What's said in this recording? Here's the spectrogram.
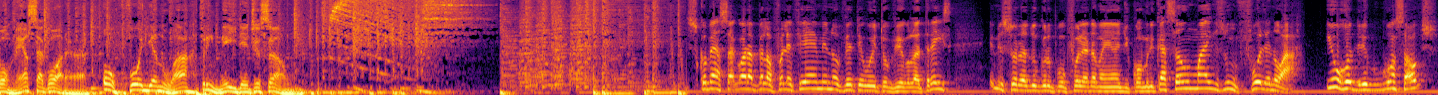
Começa agora o Folha no Ar, primeira edição. Isso começa agora pela Folha FM 98,3, emissora do grupo Folha da Manhã de Comunicação, mais um Folha no Ar. E o Rodrigo Gonçalves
